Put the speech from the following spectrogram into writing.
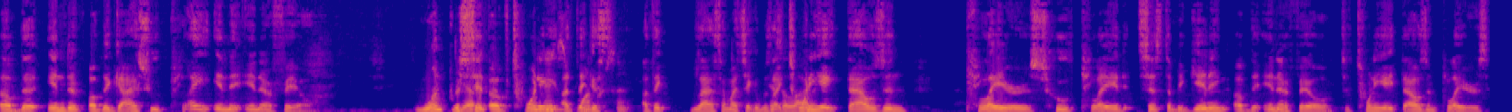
of the end of, of the guys who play in the NFL. One percent of twenty. I think it's. I think last time I checked, it was It's like twenty eight thousand players who've played since the beginning of the NFL to twenty eight thousand players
